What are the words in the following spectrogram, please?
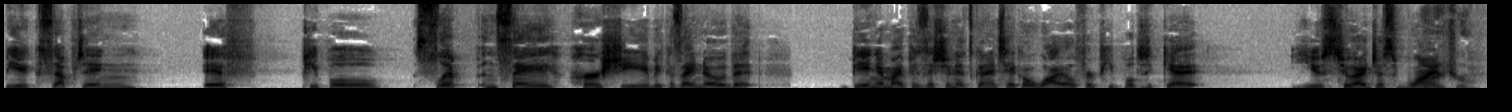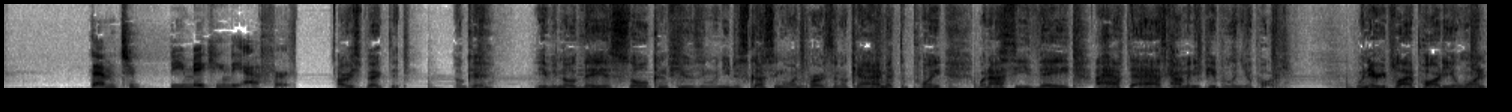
be accepting if people slip and say her, she, because I know that being in my position, it's going to take a while for people to get used to. I just want them to be making the effort. I respect it. Okay. Even though they is so confusing when you're discussing one person. Okay. I'm at the point when I see they, I have to ask how many people in your party. When they reply party of one,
